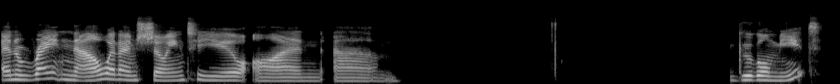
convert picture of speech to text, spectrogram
And right now, what I'm showing to you on um, Google Meet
